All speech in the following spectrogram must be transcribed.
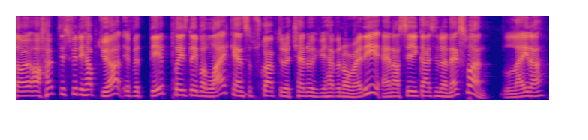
So I hope this video helped you out. If it did, please leave a like and subscribe to the channel if you haven't already. And I'll see you guys in the next one. Later.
